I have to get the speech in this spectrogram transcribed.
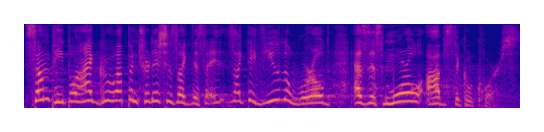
Some people, I grew up in traditions like this, it's like they view the world as this moral obstacle course.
